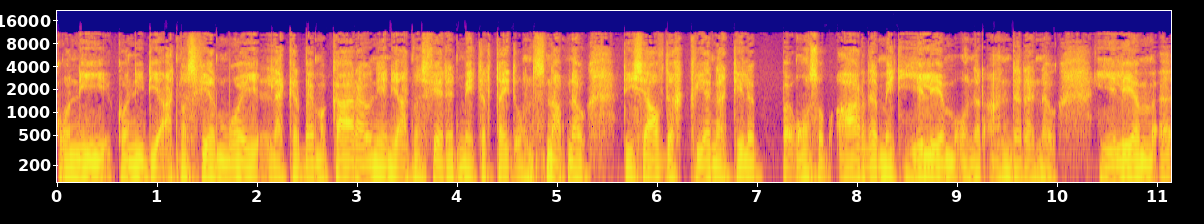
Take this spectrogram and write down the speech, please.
kon nie kon nie die atmosfeer mooi lekker bymekaar hou nie en die atmosfeer het mettertyd ontsnap. Nou dieselfde gebeur natuurlik by ons op aarde met helium onder andere nou. Helium uh,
